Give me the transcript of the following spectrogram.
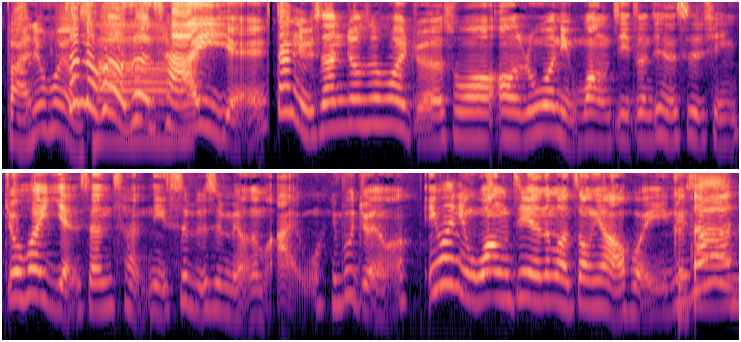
本来就会有真的会有这个差异耶，但女生就是会觉得说，哦，如果你忘记这件事情，就会衍生成你是不是没有那么爱我？你不觉得吗？因为你忘记了那么重要的回忆。可是大家，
